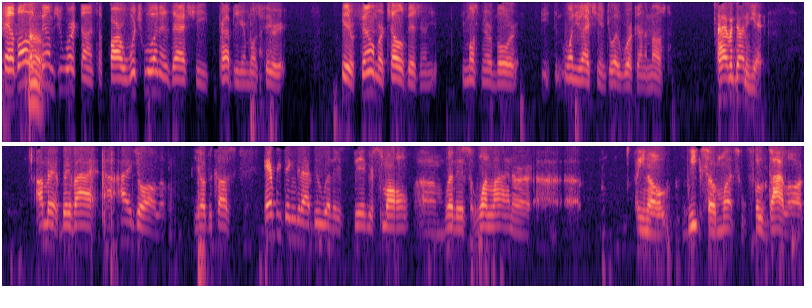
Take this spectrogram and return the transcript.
And of all the Oh. films you worked on so far, which one is actually probably your most favorite, either film or television, your most memorable, or the one you actually enjoyed working on the most? I haven't done it yet. I mean, but if I, I I enjoy all of them, you know, because everything that I do, whether it's big or small, um, whether it's one line or uh, uh, you know weeks or months full of dialogue,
